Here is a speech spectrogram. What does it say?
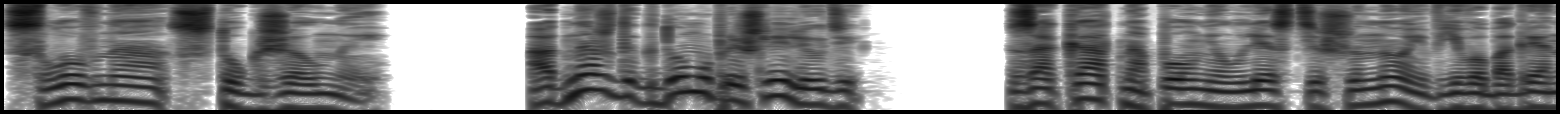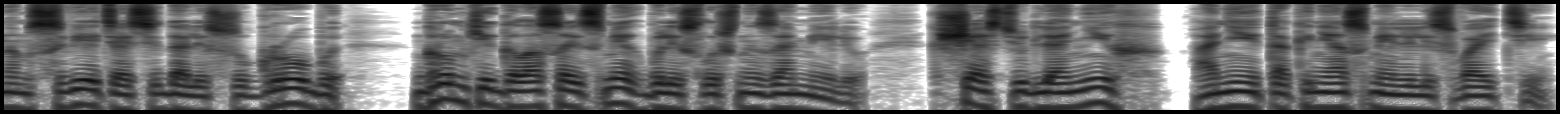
словно стук желны. Однажды к дому пришли люди. Закат наполнил лес тишиной, в его багряном свете оседали сугробы, громкие голоса и смех были слышны за милю. К счастью для них, они так и не осмелились войти.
